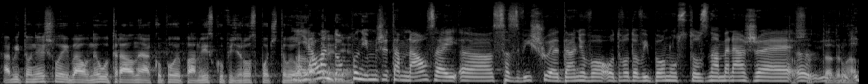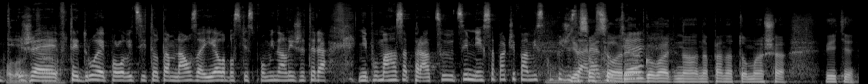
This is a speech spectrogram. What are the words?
aby to nešlo iba o neutrálne, ako povie pán Vyskupič, rozpočtové Ja len doplním, že tam naozaj uh, sa zvyšuje daňovo-odvodový bonus. To znamená, že, uh, že v tej druhej polovici to tam naozaj je, lebo ste spomínali spomínali, že teda nepomáha sa pracujúcim. Nech sa páči, pán Vyskupič, Ja zareagujte. som chcel reagovať na, na pána Tomáša. Viete,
